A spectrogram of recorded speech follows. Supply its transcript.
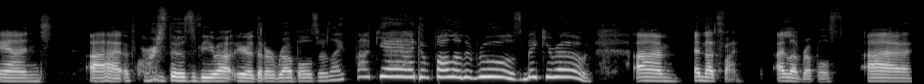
And uh, of course, those of you out here that are rebels are like, fuck yeah, don't follow the rules, make your own. Um, and that's fine. I love rebels. Uh,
